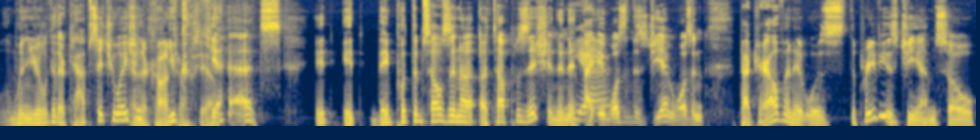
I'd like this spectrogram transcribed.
when you look at their cap situation, their you contracts, c- yeah. yeah, it's it it they put themselves in a, a tough position, and it, I- it wasn't this GM, it wasn't Patrik Allvin, it was the previous GM. So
